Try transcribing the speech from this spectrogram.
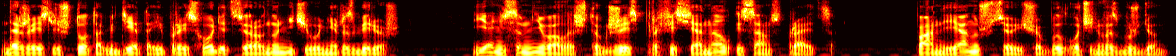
Даже если что-то где-то и происходит, все равно ничего не разберешь. Я не сомневалась, что Гжесь профессионал и сам справится. Пан Януш все еще был очень возбужден.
